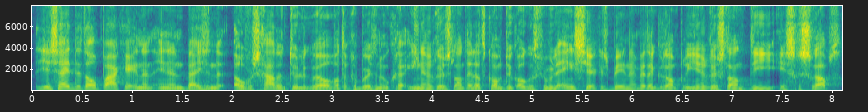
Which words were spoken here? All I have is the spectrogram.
je zei dit al een paar keer in een, in een bijzin. Overschaduwt natuurlijk wel wat er gebeurt in Oekraïne en Rusland. En dat kwam natuurlijk ook het Formule 1 circus binnen. Met een Grand Prix in Rusland die is geschrapt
